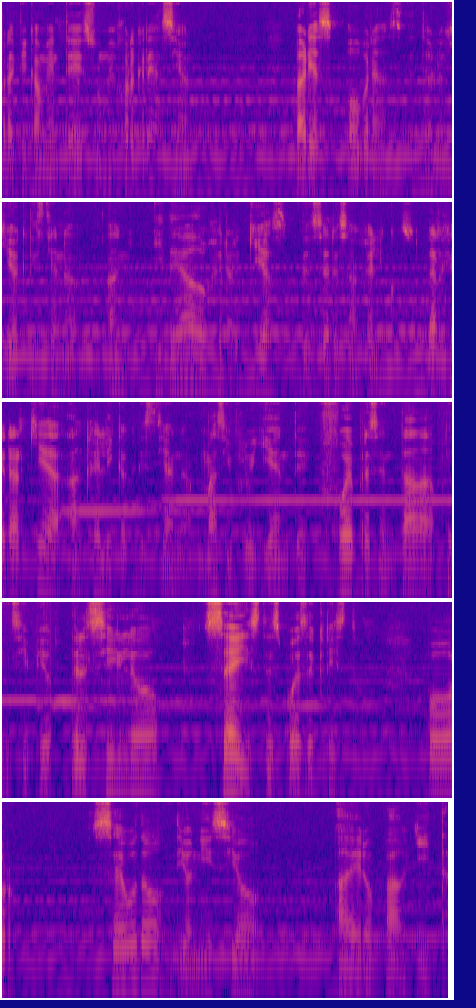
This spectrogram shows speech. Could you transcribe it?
prácticamente su mejor creación. Varias obras de teología cristiana han ideado jerarquías de seres angélicos. La jerarquía angélica cristiana más influyente fue presentada a principios del siglo VI después de Cristo por Pseudo Dionisio Aeropagita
